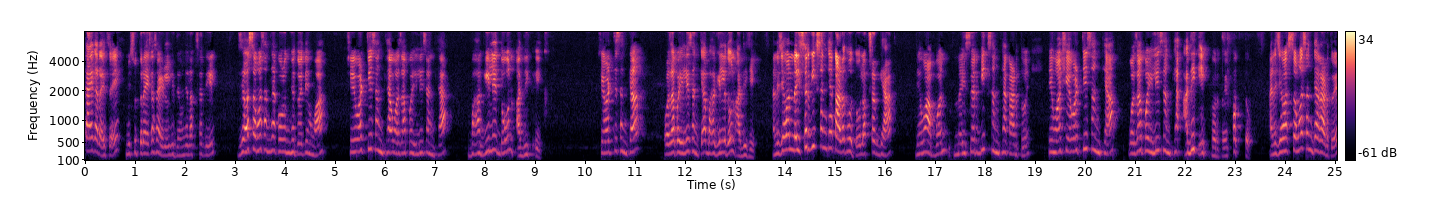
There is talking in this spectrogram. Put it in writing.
काय करायचंय? मी सूत्र एका साईडला लिहिते म्हणजे लक्षात येईल. जेव्हा समसंख्या करून घेतोय तेव्हा शेवटची संख्या वजा पहिली संख्या भागिले दोन अधिक एक. शेवटची संख्या वजा पहिली संख्या भागिले दोन अधिक एक. आणि जेव्हा नैसर्गिक संख्या काढत होतो लक्षात घ्या जेव्हा आपण नैसर्गिक संख्या काढतोय तेव्हा शेवटची संख्या वजा पहिली संख्या अधिक एक करतोय फक्त. आणि जेव्हा समसंख्या काढतोय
